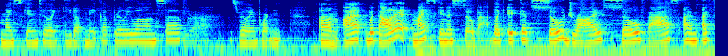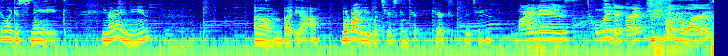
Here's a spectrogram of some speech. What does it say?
my skin to like eat up makeup really well and stuff. Yeah. It's really important. Um, I without it, my skin is so bad. Like it gets so dry so fast. I'm I feel like a snake. You know what I mean? Um, but yeah. What about you? What's your skin care care routine? Mine is totally different from yours.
